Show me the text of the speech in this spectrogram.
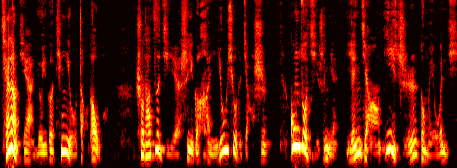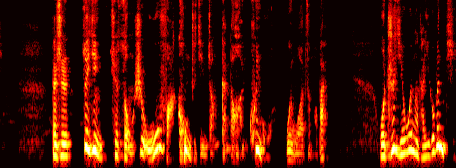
前两天，有一个听友找到我说，他自己是一个很优秀的讲师，工作几十年，演讲一直都没有问题，但是最近却总是无法控制紧张，感到很困惑，问我怎么办。我直接问了他一个问题：“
